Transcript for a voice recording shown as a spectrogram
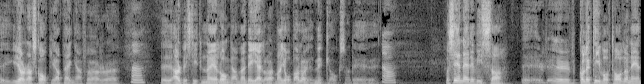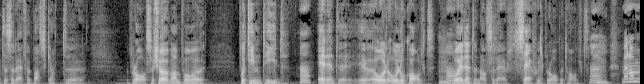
eh, göra skapliga pengar för eh, Ja. Eh, arbetstiderna är långa men det gäller att man jobbar mycket också. Det, Ja. och sen är det vissa eh, eh, kollektivavtalen är inte sådär förbaskat eh, bra så kör man på, på timtid Ja. är det inte, och, och lokalt, Mm. Då är det inte något sådär särskilt bra betalt. Ja. Mm. Men om,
